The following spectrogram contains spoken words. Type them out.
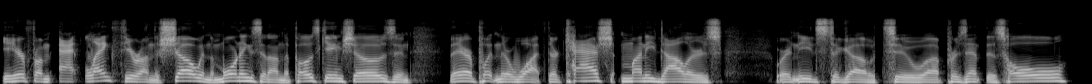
you hear from at length here on the show in the mornings and on the post game shows. And they are putting their what? Their cash money dollars where it needs to go to uh, present this whole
